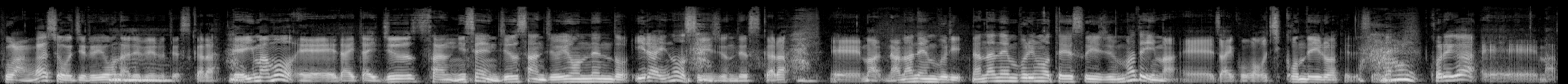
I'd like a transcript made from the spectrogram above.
不安が生じるようなレベルですから、で今も、えー、大体13、2013、14年度以来の水準ですですから、はい、えー、まあ7年ぶり7年ぶりも低水準まで今、えー、在庫が落ち込んでいるわけですよね、はい、これが、えーまあ、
